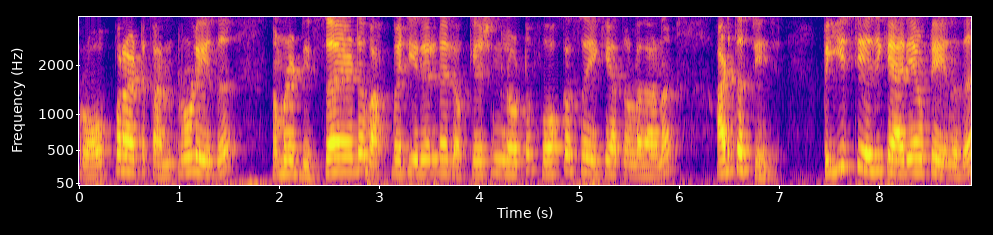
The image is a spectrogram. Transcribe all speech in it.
പ്രോപ്പറായിട്ട് കൺട്രോൾ ചെയ്ത് നമ്മുടെ ഡിസൈഡ് വർക്ക് മെറ്റീരിയലിന്റെ ലൊക്കേഷനിലോട്ട് ഫോക്കസ് ചെയ്യിക്കുക എന്നുള്ളതാണ് അടുത്ത സ്റ്റേജ് അപ്പോൾ ഈ സ്റ്റേജ് ക്യാരി ഔട്ട് ചെയ്യുന്നത്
